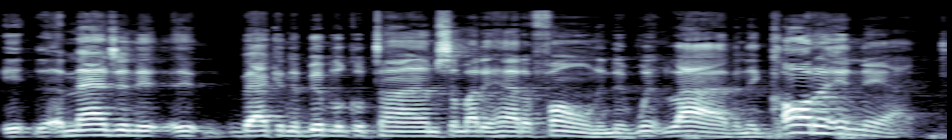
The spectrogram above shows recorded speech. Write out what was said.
It imagine it, it, back in the biblical times, somebody had a phone and it went live and they caught her in the act.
